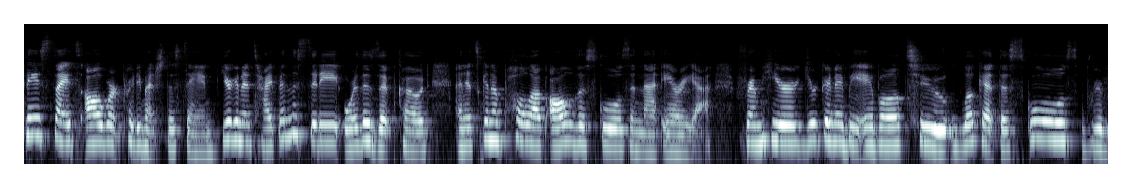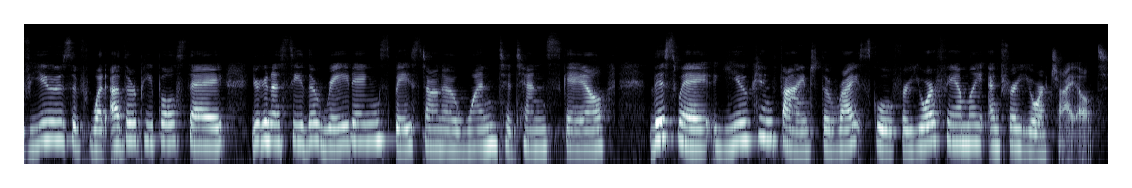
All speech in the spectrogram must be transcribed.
These sites all work pretty much the same. You're going to type in the city or the zip code and it's going to pull up all of the schools in that area. From here, you're going to be able to look at the schools, reviews of what other people say. You're going to see the ratings based on a 1 to 10 scale. This way, you can find the right school for your family and for your child.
